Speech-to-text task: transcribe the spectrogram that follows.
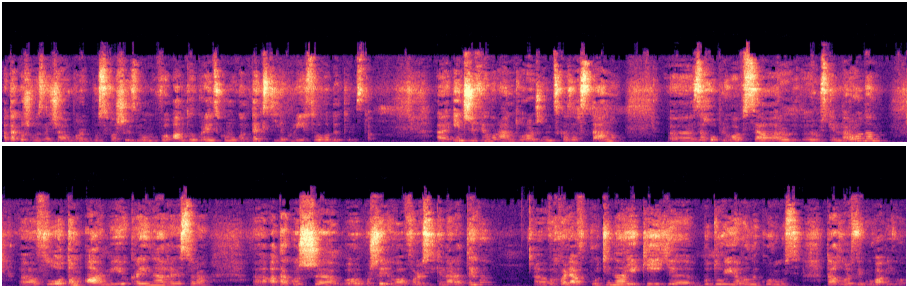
а також визначав боротьбу з фашизмом в антиукраїнському контексті як мрію свого дитинства. Е, Інший фігурант, уродженець Казахстану, е, захоплювався руським народом, е, флотом, армією країни-агресора, е, а також е, поширював російські наративи, е, вихваляв Путіна, який е, будує Велику Русь, та глорифікував його.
